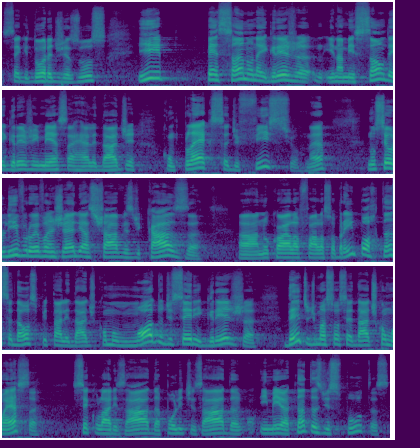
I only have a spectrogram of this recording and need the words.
seguidora de Jesus e pensando na igreja e na missão da igreja em meio a essa realidade complexa, difícil, né? no seu livro O Evangelho e as Chaves de Casa, ah, no qual ela fala sobre a importância da hospitalidade como um modo de ser igreja dentro de uma sociedade como essa, secularizada, politizada, em meio a tantas disputas,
